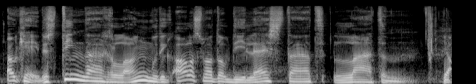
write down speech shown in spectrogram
Oké, okay, dus tien dagen lang moet ik alles wat op die lijst staat laten. Ja.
